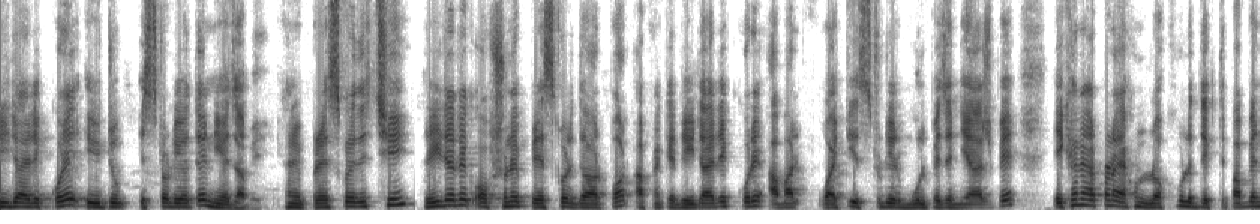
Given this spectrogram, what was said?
রিডাইরেক্ট করে ইউটিউব স্টুডিওতে নিয়ে যাবে। এখানে প্রেস করে দিচ্ছি। রিডাইরেক্ট অপশনে প্রেস করে দেওয়ার পর আপনাকে রিডাইরেক্ট করে আবার ওয়াইটি স্টুডিওর মূল পেজে নিয়ে আসবে। এখানে আপনারা এখন লক্ষ্য করে দেখতে পাবেন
